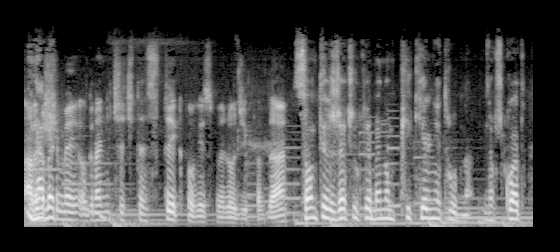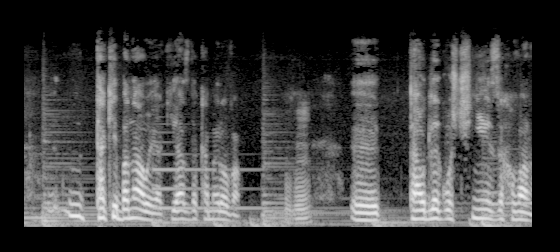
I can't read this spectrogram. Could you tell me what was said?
ale Nawet... musimy ograniczyć ten styk, powiedzmy, ludzi, prawda? Są też rzeczy, które będą piekielnie trudne. Na przykład mm, takie banały, jak jazda kamerowa. Mhm. Y, ta odległość nie jest zachowana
